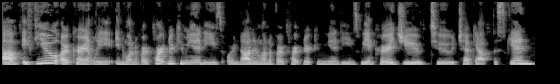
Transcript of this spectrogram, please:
Um, if you are currently in one of our partner communities or not in one of our partner communities, we encourage you to check out the skin.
